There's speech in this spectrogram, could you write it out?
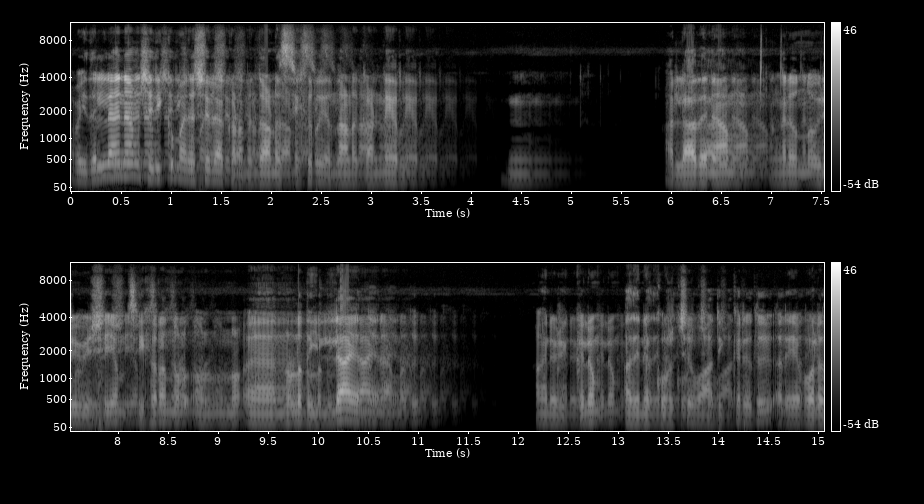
അപ്പൊ ഇതെല്ലാം നാം ശരിക്കും മനസ്സിലാക്കണം. എന്താണ് സിഹർ എന്നാണ് കണ്ണീർ. അല്ലാതെ നാം അങ്ങനെ ഒന്നും ഒരു വിഷയം സിഹർ എന്നുള്ള- എന്നുള്ളത് ഇല്ല എന്ന് അത് അങ്ങനെ ഒരിക്കലും അതിനെക്കുറിച്ച് വാദിക്കരുത്. അതേപോലെ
